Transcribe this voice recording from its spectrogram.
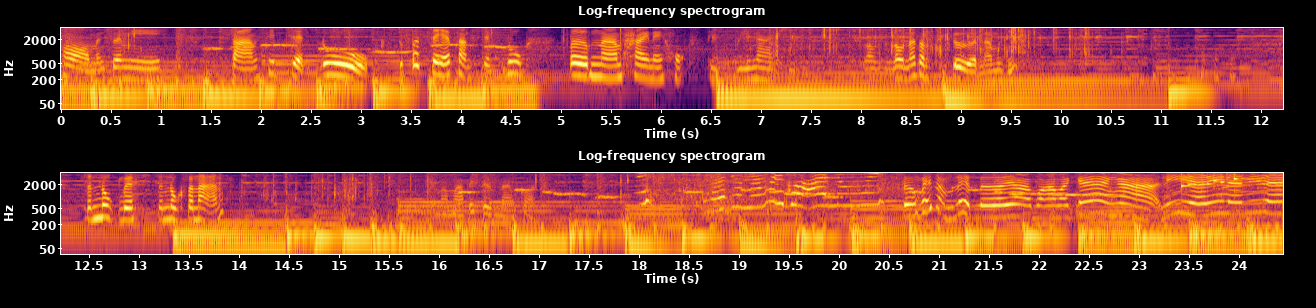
ห่อมันจะมี 37 ลูกซุปเปอร์เซฟ37 ลูก เติมน้ำภายใน 60 วินาที เราเราน่าจะเกินนะเมื่อกี้ สนุกเลย สนุกสนาน เดี๋ยวมามาไปเติมน้ำก่อน เติมไม่สำเร็จเลยอะ มามาแกล้งอะ นี่นะนี่นะนี่นะ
